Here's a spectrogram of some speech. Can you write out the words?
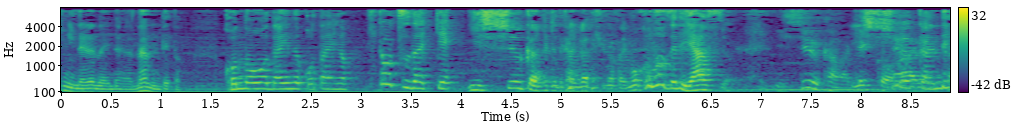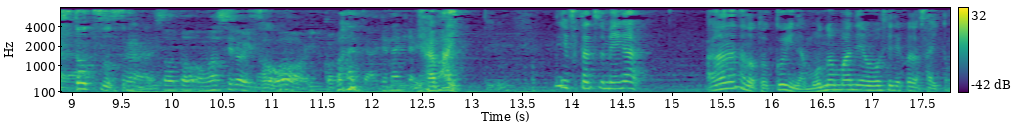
きになれないならなんでと。このお題の答えを一つだけ1週間かけて考えてください。もうこの時点でやんすよ。1週間は結構一週間で一つをするうん相当面白いのを1個バンってあげなきゃいけないやばいっていう。で、2つ目が、あなたの得意なモノマネを教えてくださいと。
